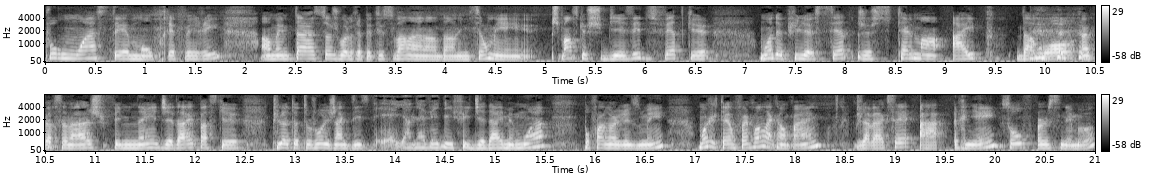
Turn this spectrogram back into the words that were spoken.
pour moi, c'était mon préféré. En même temps, ça, je vais le répéter souvent dans, dans l'émission, mais je pense que je suis biaisée du fait que moi, depuis le 7, je suis tellement hype d'avoir un personnage féminin Jedi parce que. Puis là, t'as toujours les gens qui disent Eh, il y en avait des filles Jedi. Mais moi, pour faire un résumé, moi, j'étais au fin fond de la campagne, j'avais accès à rien sauf un cinéma.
